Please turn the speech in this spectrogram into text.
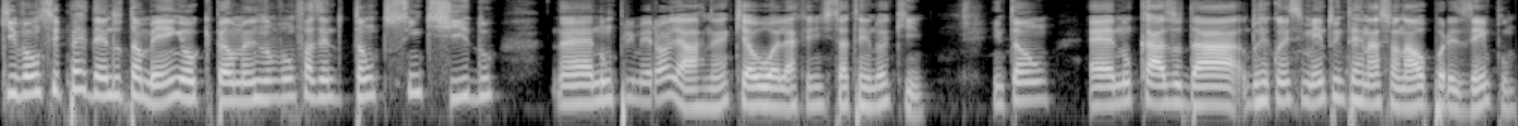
que vão se perdendo também, ou que pelo menos não vão fazendo tanto sentido né, num primeiro olhar, né? Que é o olhar que a gente está tendo aqui. Então, é, no caso da, do reconhecimento internacional, por exemplo,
